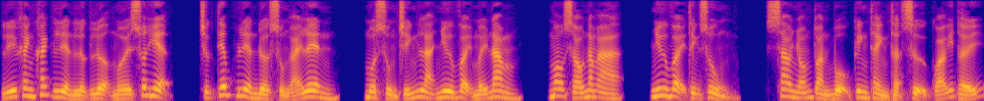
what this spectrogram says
Lý Khanh Khách liền lực lượng mới xuất hiện, trực tiếp liền được sủng ái lên, một sủng chính là như vậy mấy năm, mau 6 năm à, như vậy thịnh sủng, sao nhóm toàn bộ kinh thành thật sự quá ít thấy.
